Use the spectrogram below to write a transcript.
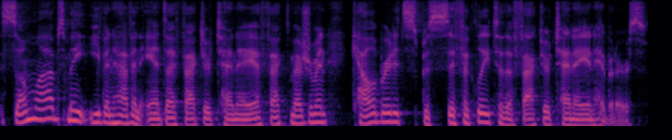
Some labs may even have an anti factor 10A effect measurement calibrated specifically to the factor 10A inhibitors.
